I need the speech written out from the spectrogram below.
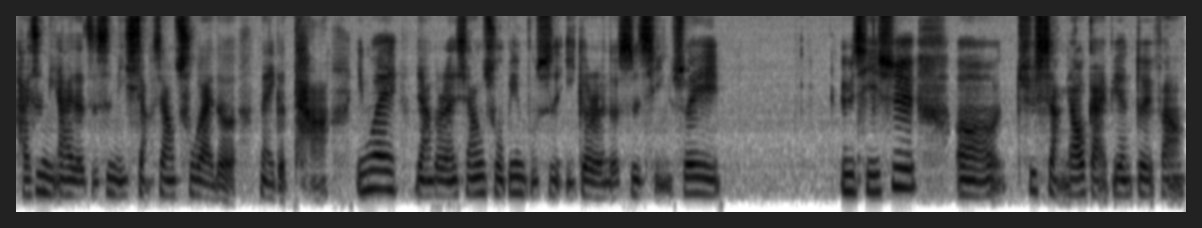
还是你爱的只是你想象出来的那个他？因为两个人相处并不是一个人的事情，所以。与其是呃去想要改变对方，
